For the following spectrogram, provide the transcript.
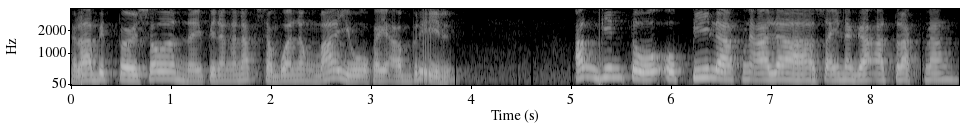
rabbit person na ipinanganak sa buwan ng Mayo o kaya Abril, ang ginto o pilak na alahas ay nag attract ng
